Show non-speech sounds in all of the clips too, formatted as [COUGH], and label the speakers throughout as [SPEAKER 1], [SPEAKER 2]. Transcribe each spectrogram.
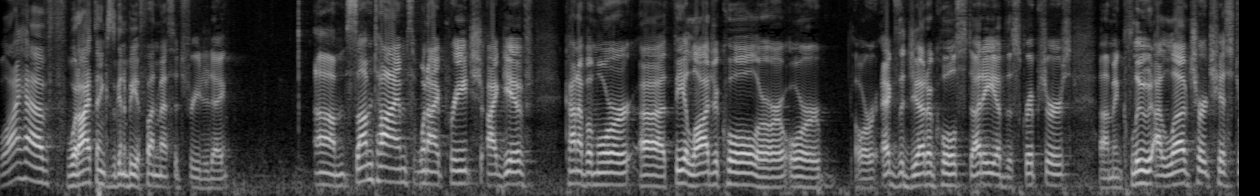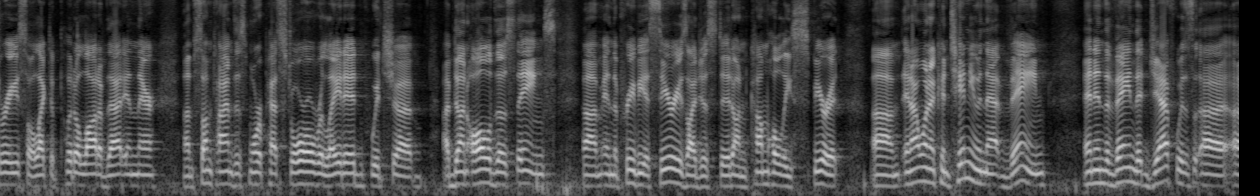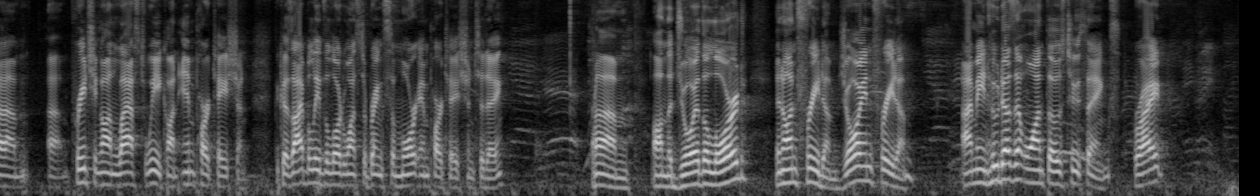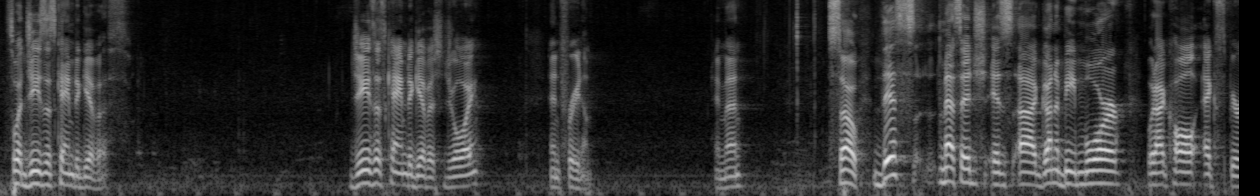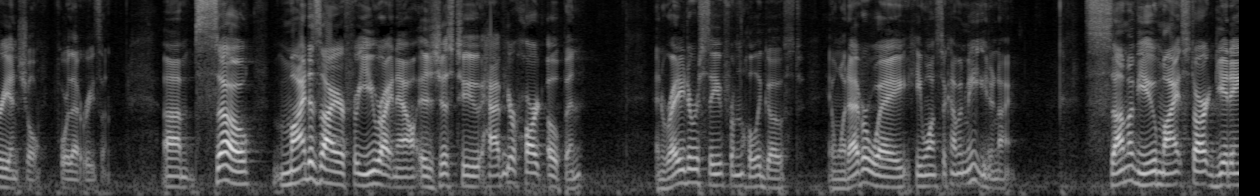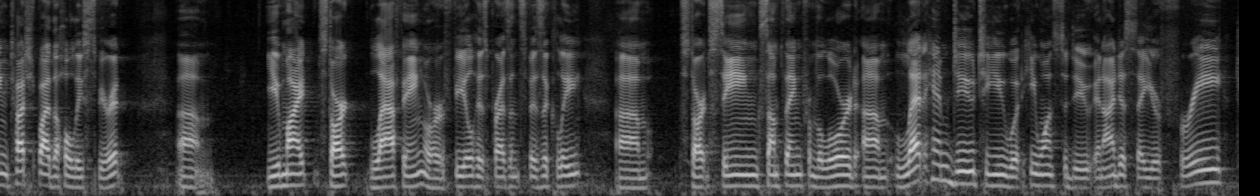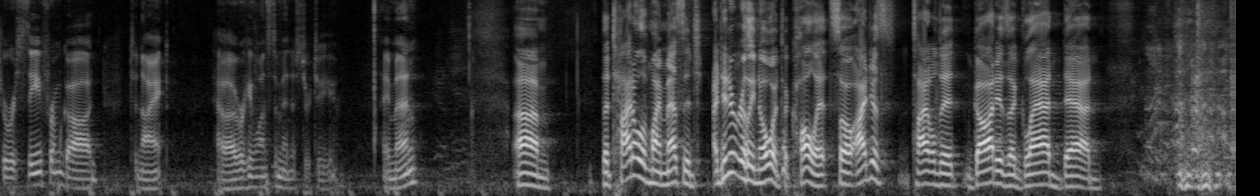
[SPEAKER 1] Well, I have what I think is going to be a fun message for you today. Um, sometimes when I preach, I give kind of a more uh, theological or, or, or exegetical study of the scriptures. Um, include, I love church history, so I like to put a lot of that in there. Um, sometimes it's more pastoral related, which uh, I've done all of those things um, in the previous series I just did on Come Holy Spirit. Um, and I want to continue in that vein. And in the vein that Jeff was uh, um, um, preaching on last week on impartation, because I believe the Lord wants to bring some more impartation today um, on the joy of the Lord and on freedom. Joy and freedom. I mean, who doesn't want those two things, right? That's what Jesus came to give us. Jesus came to give us joy and freedom. Amen. So, this message is uh, going to be more what I call experiential for that reason. Um, so, my desire for you right now is just to have your heart open and ready to receive from the Holy Ghost in whatever way He wants to come and meet you tonight. Some of you might start getting touched by the Holy Spirit. Um, you might start laughing or feel His presence physically. Um, start seeing something from the Lord, um, let Him do to you what He wants to do. And I just say you're free to receive from God tonight, however He wants to minister to you. Amen. Um, the title of my message, I didn't really know what to call it, so I just titled it God is a Glad Dad. [LAUGHS]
